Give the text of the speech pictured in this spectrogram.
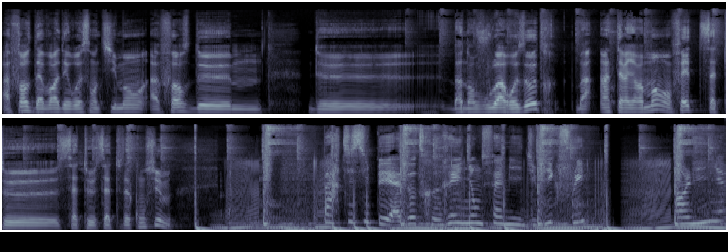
à force d'avoir des ressentiments, à force de de bah, d'en vouloir aux autres, bah, intérieurement, en fait, ça te, ça te, te, ça te consume. Participez à d'autres réunions de famille du Big Free en ligne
